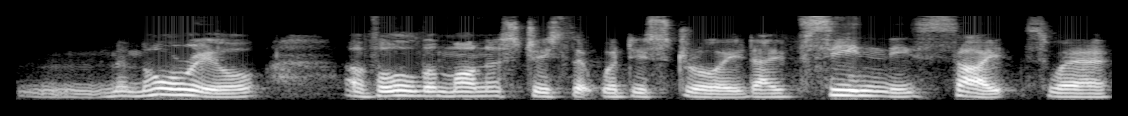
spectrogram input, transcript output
memorial of all the monasteries that were destroyed. I've seen these sites where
